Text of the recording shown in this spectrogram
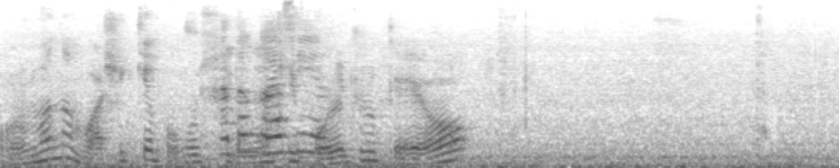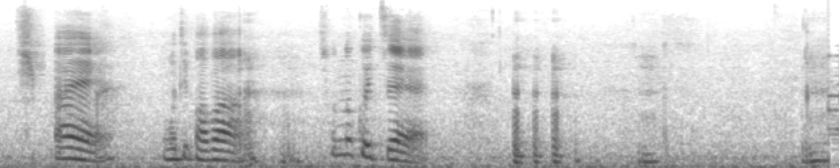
얼마나 맛있게 먹을 수 하던 거 있는지 하세요. 보여줄게요. 나의 어디 봐봐. 손 놓고 있지?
